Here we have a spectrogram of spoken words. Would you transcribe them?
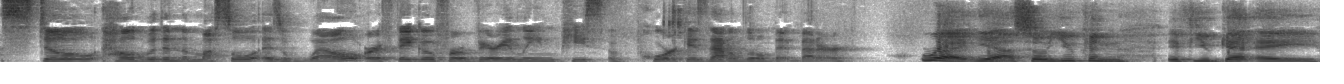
still held within the muscle as well? Or if they go for a very lean piece of pork, is that a little bit better? Right. Yeah. So you can, if you get a,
